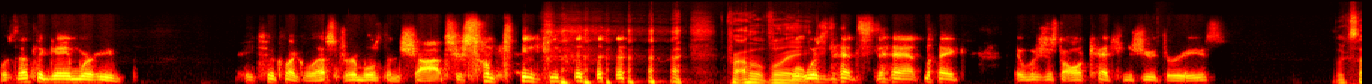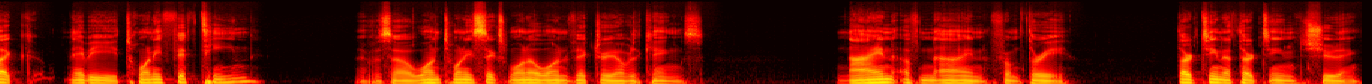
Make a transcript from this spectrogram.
was that the game where he he took like less dribbles than shots or something? Probably. what was that stat? Like it was just all catch and shoot threes. Looks like maybe 2015. It was a 126 101 victory over the Kings. Nine of nine from three. 13 of 13 shooting.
